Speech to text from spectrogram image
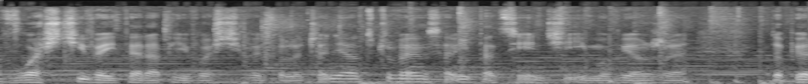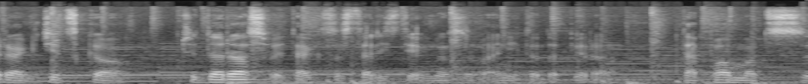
właściwej terapii, właściwego leczenia odczuwają sami pacjenci i mówią, że dopiero jak dziecko czy dorosły tak, zostali zdiagnozowani, to dopiero ta pomoc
